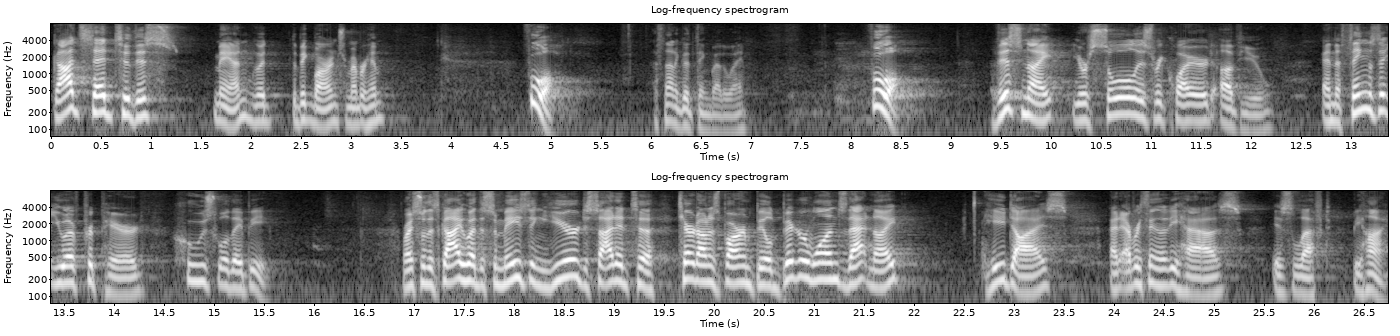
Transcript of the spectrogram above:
God said to this man who had the big barns, remember him? Fool. That's not a good thing, by the way. Fool, this night your soul is required of you, and the things that you have prepared, whose will they be? Right, so this guy who had this amazing year decided to tear down his barn, build bigger ones that night. He dies, and everything that he has is left behind.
